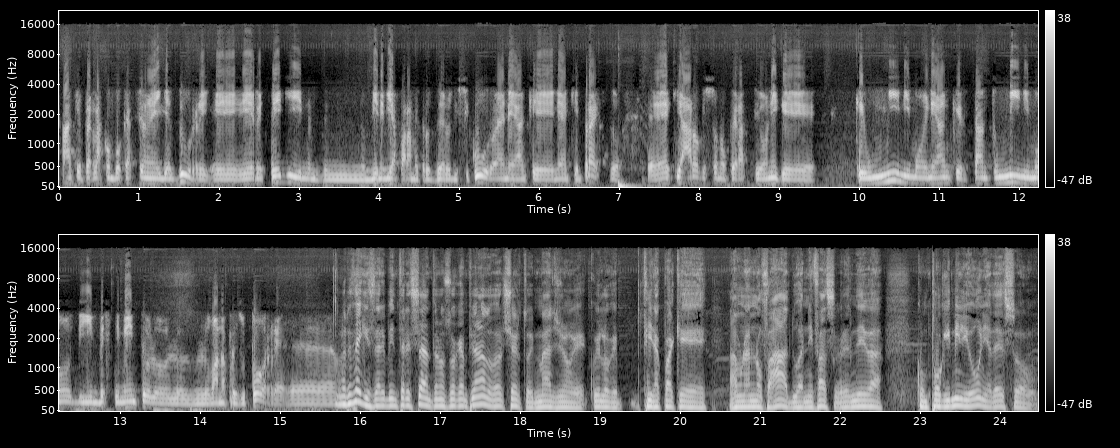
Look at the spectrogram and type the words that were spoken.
anche per la convocazione negli azzurri e, e Retteghi non, viene via parametro zero di sicuro, eh, neanche, neanche in prezzo. Eh, è chiaro che sono operazioni che, che un minimo e neanche tanto un minimo di investimento lo, lo- lo vanno a presupporre. Eh, Ma sai che sarebbe interessante il nostro campionato, però certo immagino che quello che fino a qualche a un anno fa, due anni fa si prendeva con pochi milioni, adesso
